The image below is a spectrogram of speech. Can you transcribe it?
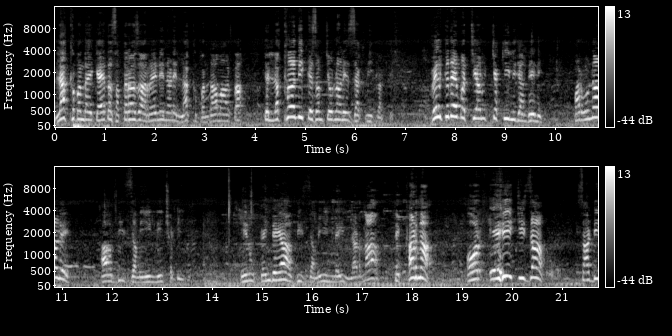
ਲੱਖ ਬੰਦਾ ਇਹ ਕਹੇ ਤਾਂ 70000 ਰਹੇ ਨੇ, ਇਹਨਾਂ ਨੇ ਲੱਖ ਬੰਦਾ ਮਾਰਤਾ ਤੇ ਲੱਖਾਂ ਦੀ ਕਿਸਮ ਚ ਉਹਨਾਂ ਨੇ ਜ਼ਖਮੀ ਕਰਤੇ। ਵਿਲਕਦੇ ਬੱਚਿਆਂ ਨੂੰ ਚੱਕੀ ਲਿਜਾਂਦੇ ਨੇ। ਪਰ ਉਹਨਾਂ ਨੇ ਆਪਦੀ ਜ਼ਮੀਨ ਨਹੀਂ ਛੱਡੀ। ਇਹਨੂੰ ਕਹਿੰਦੇ ਆ ਆਪਦੀ ਜ਼ਮੀਨ ਨਹੀਂ ਲੜਨਾ ਤੇ ਖੜਨਾ। ਔਰ ਇਹੀ ਚੀਜ਼ਾਂ ਸਾਡੀ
